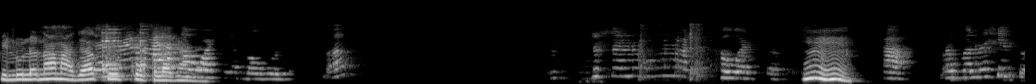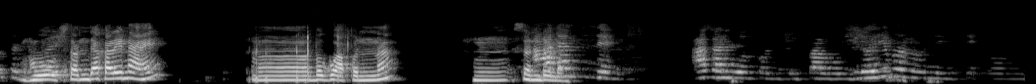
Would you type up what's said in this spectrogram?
पिल्लूला ना माझ्या खूप खोकला झाला. हम्म हो संध्याकाळी? नाही. अं, बघू आपण ना. हम्म, संडेला. आणले. आज आणले कोणती पावभाजी घरी बनवली ते कोण?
